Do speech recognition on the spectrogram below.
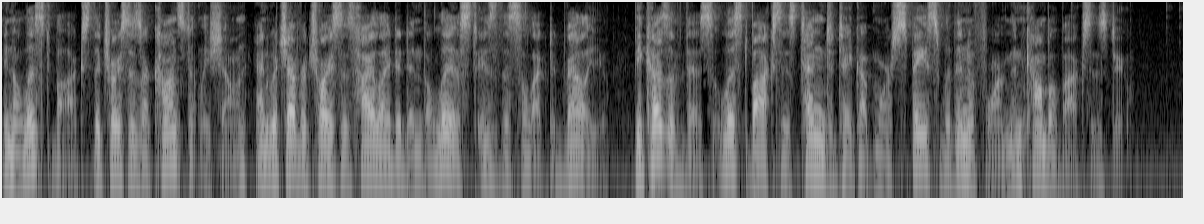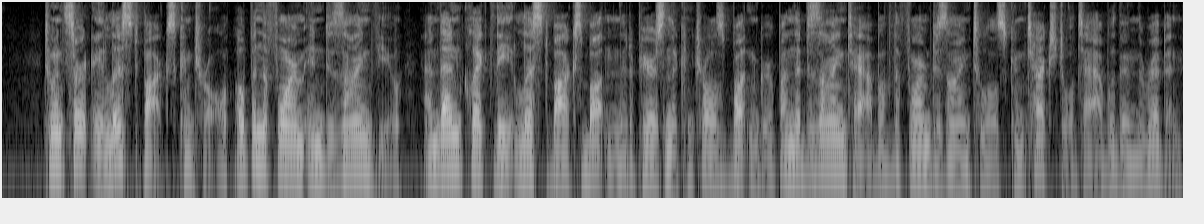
In a list box, the choices are constantly shown, and whichever choice is highlighted in the list is the selected value. Because of this, list boxes tend to take up more space within a form than combo boxes do. To insert a list box control, open the form in Design View and then click the List Box button that appears in the Controls button group on the Design tab of the Form Design Tools Contextual tab within the ribbon.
